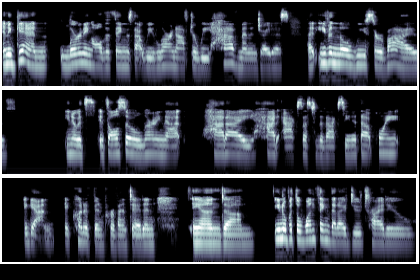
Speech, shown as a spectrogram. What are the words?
And again, learning all the things that we learn after we have meningitis, that even though we survive, you know, it's, it's also learning that had I had access to the vaccine at that point, again, it could have been prevented. And, and, um, you know, but the one thing that I do try to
